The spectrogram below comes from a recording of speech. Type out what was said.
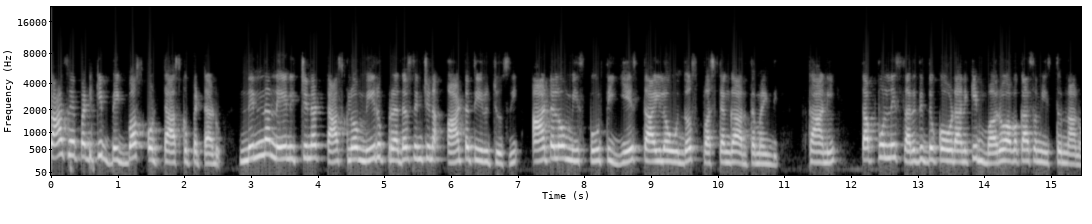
కాసేపటికి బిగ్ బాస్ ఓ టాస్క్ పెట్టాడు. నిన్న నేనిచ్చిన టాస్క్లో మీరు ప్రదర్శించిన ఆట తీరు చూసి ఆటలో మీ స్ఫూర్తి ఏ స్థాయిలో ఉందో స్పష్టంగా అర్థమైంది. కానీ తప్పుల్ని సరిదిద్దుకోవడానికి మరో అవకాశం ఇస్తున్నాను.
